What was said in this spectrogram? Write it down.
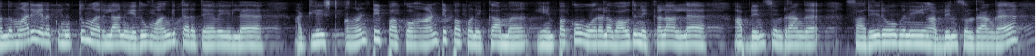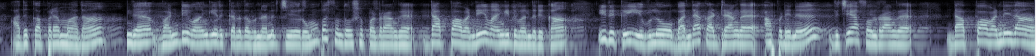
அந்த மாதிரி எனக்கு முத்து மாதிரிலாம் நீ எதுவும் வாங்கி தர தேவையில்லை. அட்லீஸ்ட் ஆண்டி பக்கம் ஆண்டி பக்கம் நிற்காம என் பக்கம் ஓரளவாவது நிற்கலாம்ல அப்படின்னு சொல்கிறாங்க சரி ரோகிணி அப்படின்னு சொல்கிறாங்க அதுக்கப்புறமா தான் இங்கே வண்டி வாங்கியிருக்கிறத நினச்சி ரொம்ப சந்தோஷப்படுறாங்க. டப்பா வண்டியை வாங்கிட்டு வந்திருக்கான். இதுக்கு இவ்வளோ பந்தா காட்டுறாங்க அப்படின்னு விஜயா சொல்கிறாங்க டப்பா வண்டி தான்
